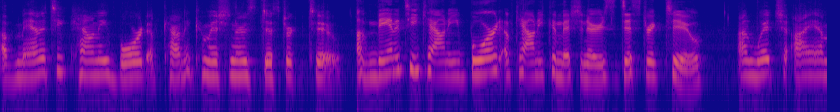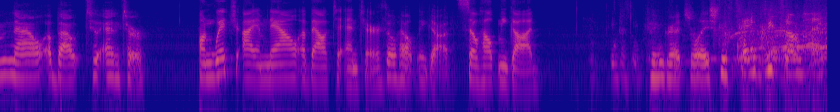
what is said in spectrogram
of Manatee County Board of County Commissioners, District 2, of Manatee County Board of County Commissioners, District 2, on which I am now about to enter. on which I am now about to enter. So help me God. So help me God. Congratulations. Thank you so much.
